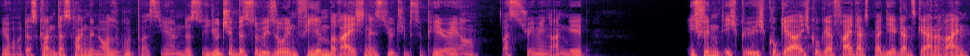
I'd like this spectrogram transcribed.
ja, das kann, das kann genauso gut passieren. Das, YouTube ist sowieso in vielen Bereichen ist YouTube superior, was Streaming angeht. Ich finde, ich, ich gucke ja, ich guck ja freitags bei dir ganz gerne rein.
